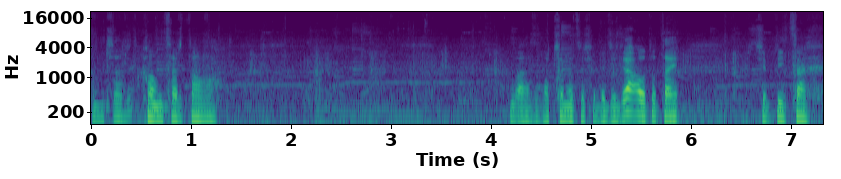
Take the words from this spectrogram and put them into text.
koncert, koncertowo. Zaraz zobaczymy, co się będzie działo tutaj w Cieplicach.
